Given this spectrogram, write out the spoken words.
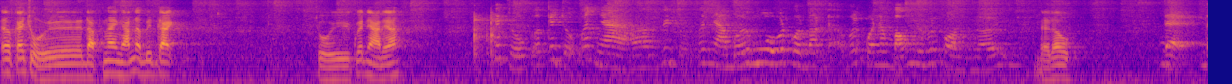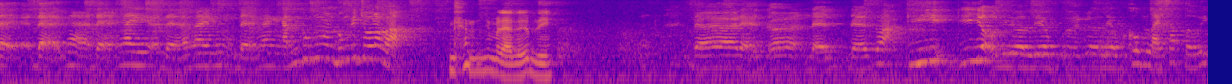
Thế là cái chổi đặt ngay ngắn ở bên cạnh. Chổi quét nhà đấy á. Cái chỗ cái chỗ quét nhà cái chỗ quét nhà mới mua vẫn còn vẫn vẫn còn đang bóng vẫn còn đấy. Để đâu? Để nhưng mà để đấy làm gì? Để để để để cho ký ký hiệu liều liều liều không lái sắp tới.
